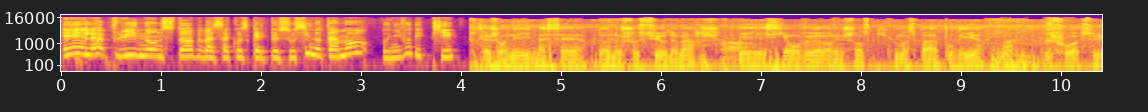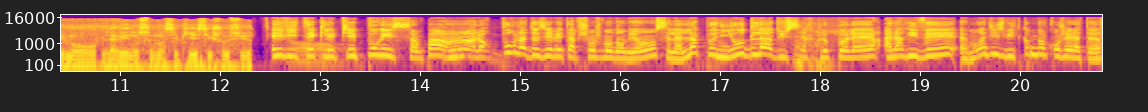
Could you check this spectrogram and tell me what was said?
Et la pluie non-stop, bah, ça cause quelques soucis, notamment au niveau des pieds. Toute la journée, il macère dans nos chaussures de marche. Et si on veut avoir une chance qui commence pas à pourrir, il faut absolument laver non seulement ses pieds, ses chaussures. Éviter que les pieds pourrissent, sympa. Hein Alors pour la deuxième étape, changement d'ambiance, la Laponie au-delà du cercle polaire, à l'arrivée, euh, moins 18, comme dans le congélateur.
